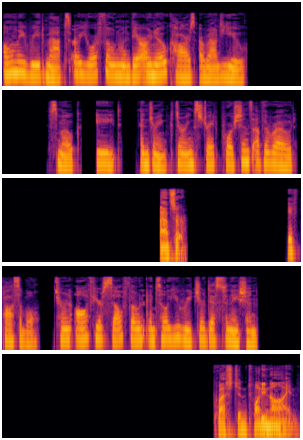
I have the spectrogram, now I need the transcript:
Only read maps or your phone when there are no cars around you. Smoke, eat, and drink during straight portions of the road. Answer. If possible, turn off your cell phone until you reach your destination. Question 29.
